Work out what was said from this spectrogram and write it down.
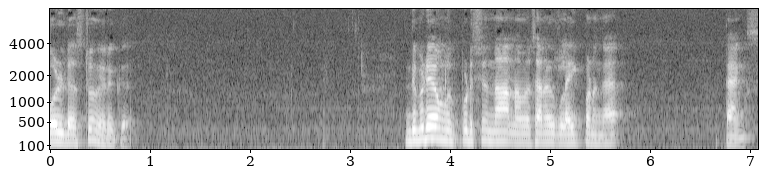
ஓல்டஸ்ட்டும் இருக்கு. இந்த வீடியோ உங்களுக்கு பிடிச்சிருந்தா நம்ம சேனலுக்கு லைக் பண்ணுங்க. தேங்க்ஸ்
